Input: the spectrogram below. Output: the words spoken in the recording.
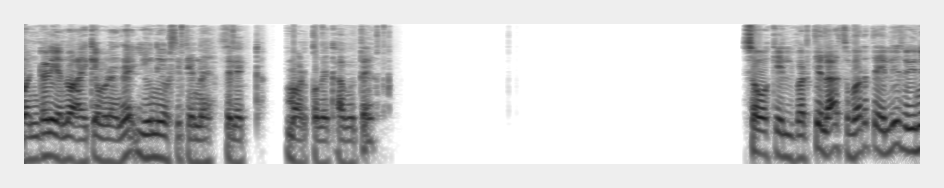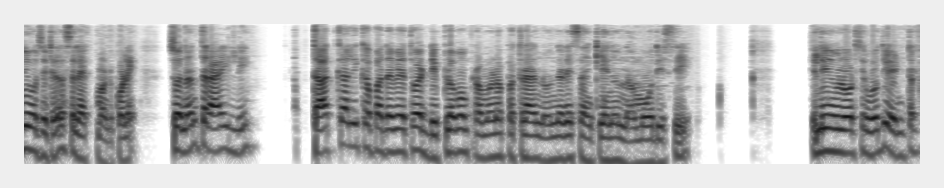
ಮಂಡಳಿಯನ್ನು ಆಯ್ಕೆ ಮಾಡಿದ್ರೆ ಯೂನಿವರ್ಸಿಟಿಯನ್ನ ಸೆಲೆಕ್ಟ್ ಮಾಡ್ಕೋಬೇಕಾಗುತ್ತೆ. ಸೊ ಓಕೆ ಇಲ್ಲಿ ಬರ್ತಿಲ್ಲ. ಸೊ ಬರುತ್ತೆ. ಇಲ್ಲಿ ಯೂನಿವರ್ಸಿಟಿ ಸೆಲೆಕ್ಟ್ ಮಾಡ್ಕೊಳ್ಳಿ. ಸೊ ನಂತರ ಇಲ್ಲಿ ತಾತ್ಕಾಲಿಕ ಪದವಿ ಅಥವಾ ಡಿಪ್ಲೊಮಾ ಪ್ರಮಾಣ ಪತ್ರ ನೋಂದಣಿ ಸಂಖ್ಯೆಯನ್ನು ನಮೂದಿಸಿ. ಇಲ್ಲಿ ನೀವು ನೋಡ್ತಿರ್ಬೋದು enter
